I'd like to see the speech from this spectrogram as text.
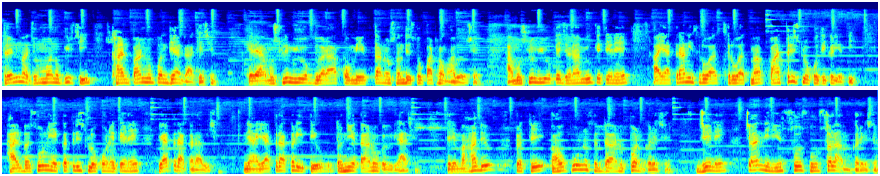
ટ્રેનમાં જમવાનું પીરસી ખાનપાનનું પણ ધ્યાન રાખે છે. ત્યારે આ મુસ્લિમ યુવક દ્વારા કોમી એકતાનો સંદેશો પાઠવવામાં આવ્યો છે. આ મુસ્લિમ યુવકે જણાવ્યું કે તેણે આ યાત્રાની શરૂઆત શરૂઆતમાં પાંત્રીસ લોકોથી કરી હતી. હાલ બસો ને એકત્રીસ લોકોને તેણે યાત્રા કરાવી છે અને આ યાત્રા કરી તેઓ ધન્યતા અનુભવી રહ્યા છે. ત્યારે મહાદેવ પ્રત્યે ભાવપૂર્ણ શ્રદ્ધા અર્પણ કરે છે, જેને ચાંદીની સો સલામ કરે છે.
